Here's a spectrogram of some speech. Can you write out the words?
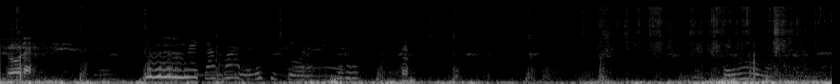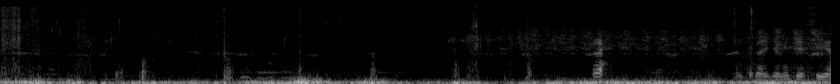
บ ตัวเลยไม่กลับบ้านแล้วได้สิบตัวเลยเห็นไหมเนี่ยมันจะได้จะไม่เสีย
